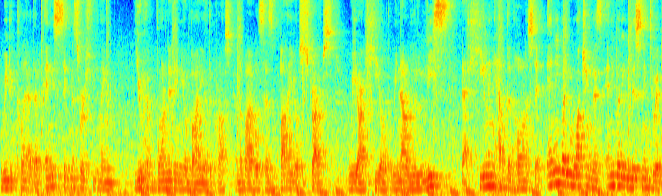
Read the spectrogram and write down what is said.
we declare that any sickness we're feeling, you have borne it in your body at the cross. And the Bible says, by your stripes we are healed. We now release that healing, health, and wholeness to anybody watching this, anybody listening to it.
